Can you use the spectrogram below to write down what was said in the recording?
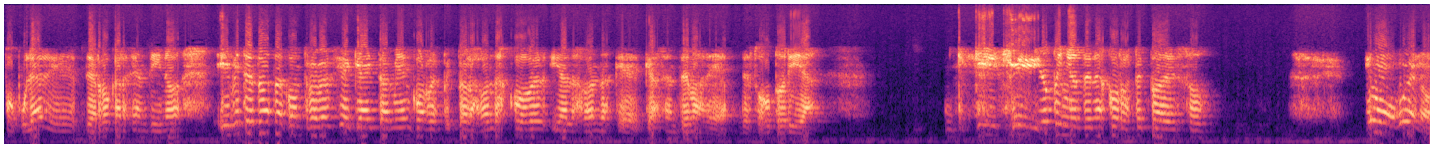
populares de rock argentino. Y viste toda esta controversia que hay también con respecto a las bandas cover y a las bandas que, que hacen temas de, de su autoría. ¿Qué, qué- qué opinión tenés con respecto a eso? No, bueno,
